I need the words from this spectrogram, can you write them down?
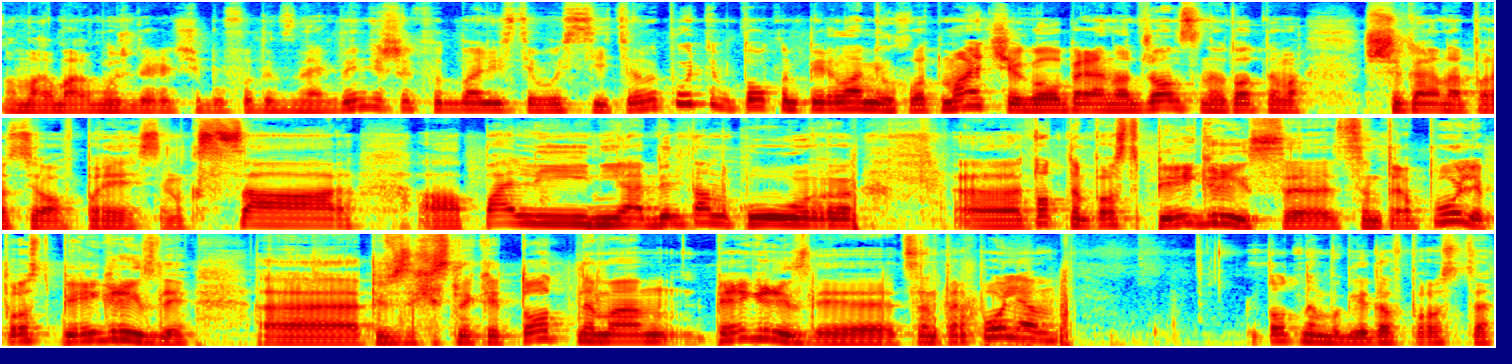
Омар Мармуш, до речі, був один з найактивніших футболістів у Сіті, але потім Тоттенхем переламив ход матча, гол Брена Джонсона, у Тоттенхема шикарно працював пресінг. Сар, а, Палінія, Бентанкур. Е, Тоттенхем просто перегриз е, центр поля, просто перегризли е, півзахисники Тоттенхема, перегризли центр поля. Тоттенхем виглядав просто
